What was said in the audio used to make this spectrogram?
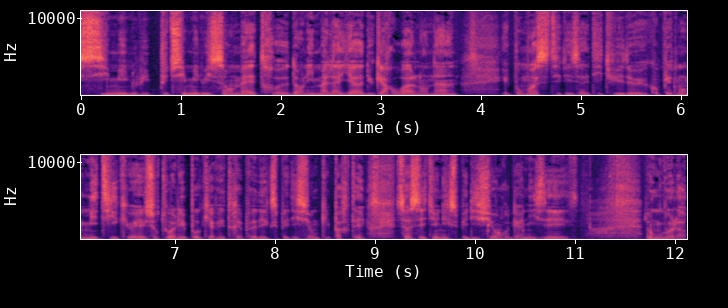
6000, plus de 6800 mètres euh, dans l'Himalaya du Garhwal en Inde. Et pour moi, c'était des attitudes complètement mythiques. Et surtout à l'époque, il y avait très peu d'expéditions qui partaient. Ça, c'était une expédition organisée. Donc voilà.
